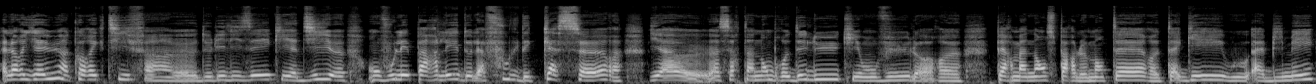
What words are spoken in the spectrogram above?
Alors il y a eu un correctif hein, de l'Élysée qui a dit on voulait parler de la foule des casseurs. Il y a euh, un certain nombre d'élus qui ont vu leur euh, permanence parlementaire euh, taguée ou abîmée.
